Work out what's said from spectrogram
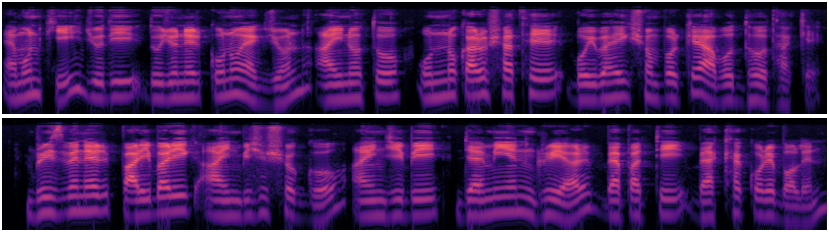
এমনকি যদি দুজনের কোনো একজন আইনত অন্য কারও সাথে বৈবাহিক সম্পর্কে আবদ্ধ থাকে। ব্রিসবেনের পারিবারিক আইন বিশেষজ্ঞ আইনজীবী ড্যামিয়ান গ্রিয়ার ব্যাপারটি ব্যাখ্যা করে বলেন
